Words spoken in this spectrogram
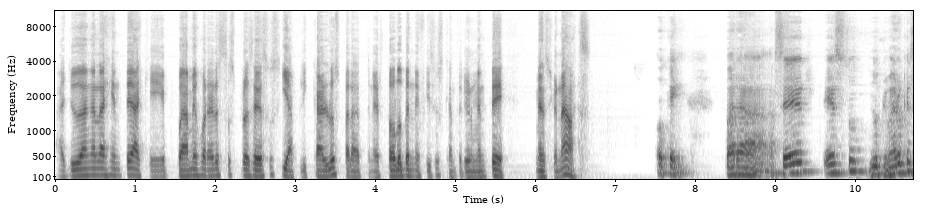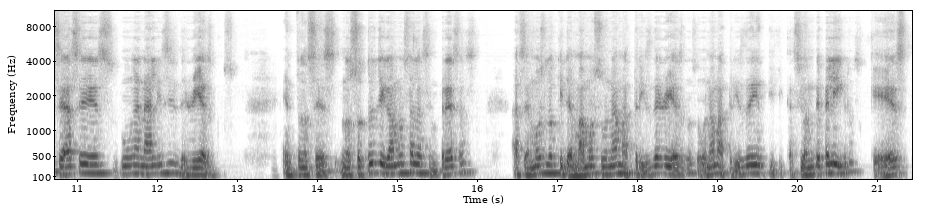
ayudan a la gente a que pueda mejorar estos procesos y aplicarlos para tener todos los beneficios que anteriormente mencionabas? Ok. Para hacer esto, lo primero que se hace es un análisis de riesgos. Entonces, nosotros llegamos a las empresas, hacemos lo que llamamos una matriz de riesgos o una matriz de identificación de peligros, que es,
